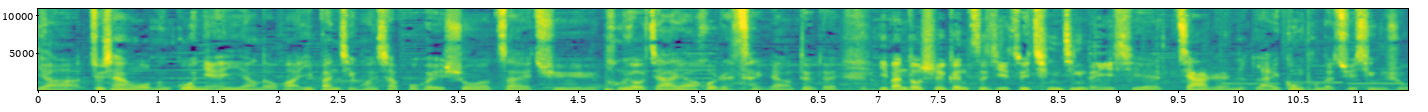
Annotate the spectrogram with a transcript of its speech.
呀，就像我们过年一样的话，一般情况下不会说再去朋友家呀，或者怎样，对不对？一般都是跟自己最亲近的一些家人来共同的去庆祝。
